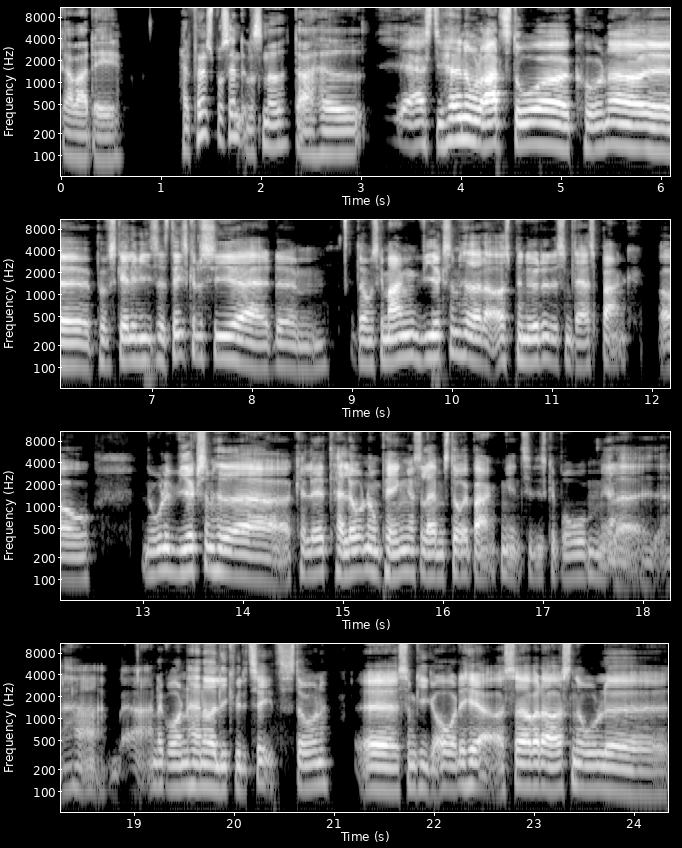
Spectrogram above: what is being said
der var det 90 procent eller sådan noget, der havde... Ja, altså de havde nogle ret store kunder øh, på forskellige vis. Altså, det skal du sige, at øh, der var måske mange virksomheder, der også benyttede det som deres bank, og nogle virksomheder kan let have lånt nogle penge, og så lade dem stå i banken, indtil de skal bruge dem, ja. eller har andre grunde have noget likviditet stående, øh, som gik over det her. Og så var der også nogle øh,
